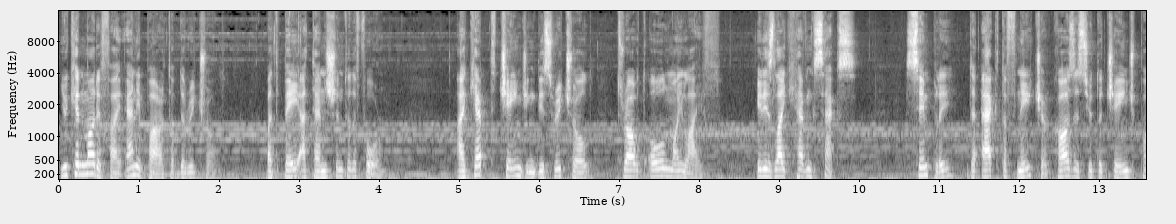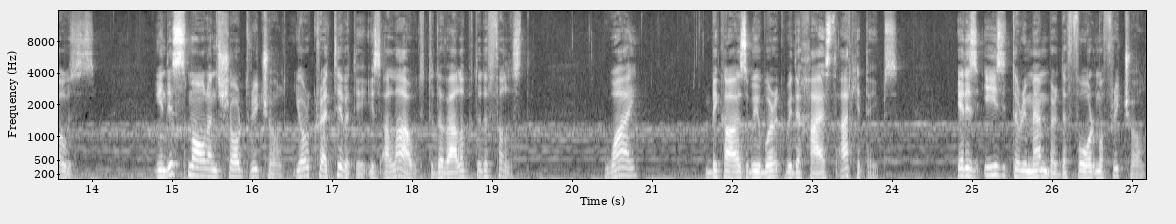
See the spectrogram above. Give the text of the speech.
You can modify any part of the ritual, but pay attention to the form. I kept changing this ritual throughout all my life. It is like having sex. Simply, the act of nature causes you to change poses. In this small and short ritual, your creativity is allowed to develop to the fullest. Why? Because we work with the highest archetypes. It is easy to remember the form of ritual,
